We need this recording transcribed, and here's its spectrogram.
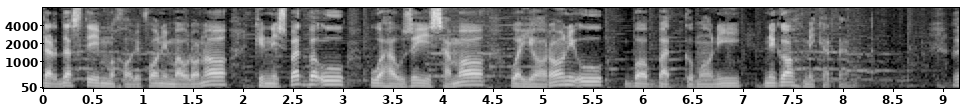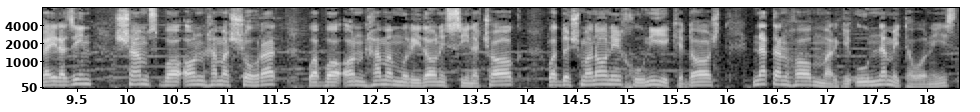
در دست مخالفان مولانا که نسبت به او و حوزه سما و یاران او با بدگمانی نگاه می کردند. غیر از این شمس با آن همه شهرت و با آن همه مریدان سینه چاک و دشمنان خونی که داشت نه تنها مرگ او نمی توانست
